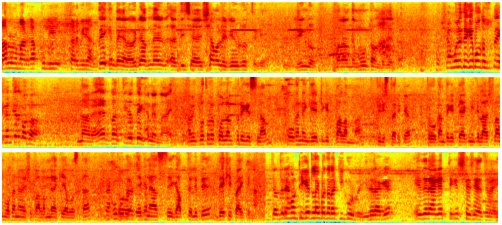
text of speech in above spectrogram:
বালুর মাঠ গাবতুলি টার্মিনাল দেখেন দেখেন ওইটা আপনার দিচ্ছে শ্যামলী রিং রোড থেকে। রিং রোড মানে আমাদের মূল টাউনটা যেটা। শ্যামলী থেকে বলতেছো তো এখানকার কথা? না না অ্যাডভান্স টিকিট তো এখানে নাই। আমি প্রথমে কল্যাণপুরে গেছিলাম ওখানে গিয়ে টিকিট পালাম না তিরিশ তারিখে। তো ওখান থেকে টেকনিক্যাল আসলাম ওখানে এসে পালাম না একই অবস্থা। তো এখানে আসছি গাবতলিতে দেখি পাই কিনা। যাদের এখন টিকিট লাগবে তারা কি করবে? ঈদের আগে? এদের আগের টিকিট শেষ হয়ে গেছে ভাই।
